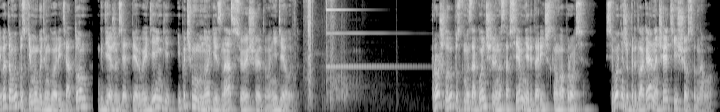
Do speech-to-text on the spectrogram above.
И в этом выпуске мы будем говорить о том, где же взять первые деньги и почему многие из нас все еще этого не делают. Прошлый выпуск мы закончили на совсем не риторическом вопросе. Сегодня же предлагаю начать еще с одного.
